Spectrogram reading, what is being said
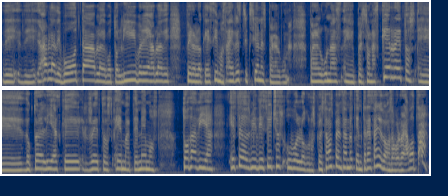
de, de, habla de vota, habla de voto libre, habla de, pero lo que decimos, hay restricciones para alguna, para algunas eh, personas. ¿Qué retos, eh, doctor Elías, qué retos, Emma, tenemos todavía este 2018 hubo logros, pero estamos pensando que en tres años vamos a volver a votar.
